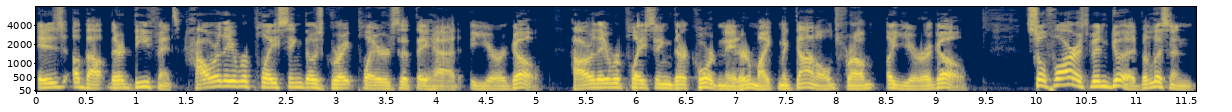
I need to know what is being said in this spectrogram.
is about their defense. How are they replacing those great players that they had a year ago? How are they replacing their coordinator, Mike Macdonald, from a year ago? So far, it's been good. But listen,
